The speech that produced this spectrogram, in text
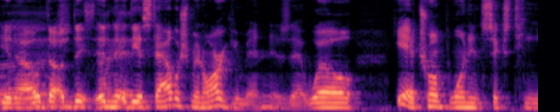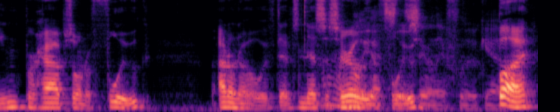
you know uh, the the, and the, the establishment argument is that well yeah trump won in 16 perhaps on a fluke i don't know if that's I don't know necessarily if a fluke Necessarily a fluke. Yeah. But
